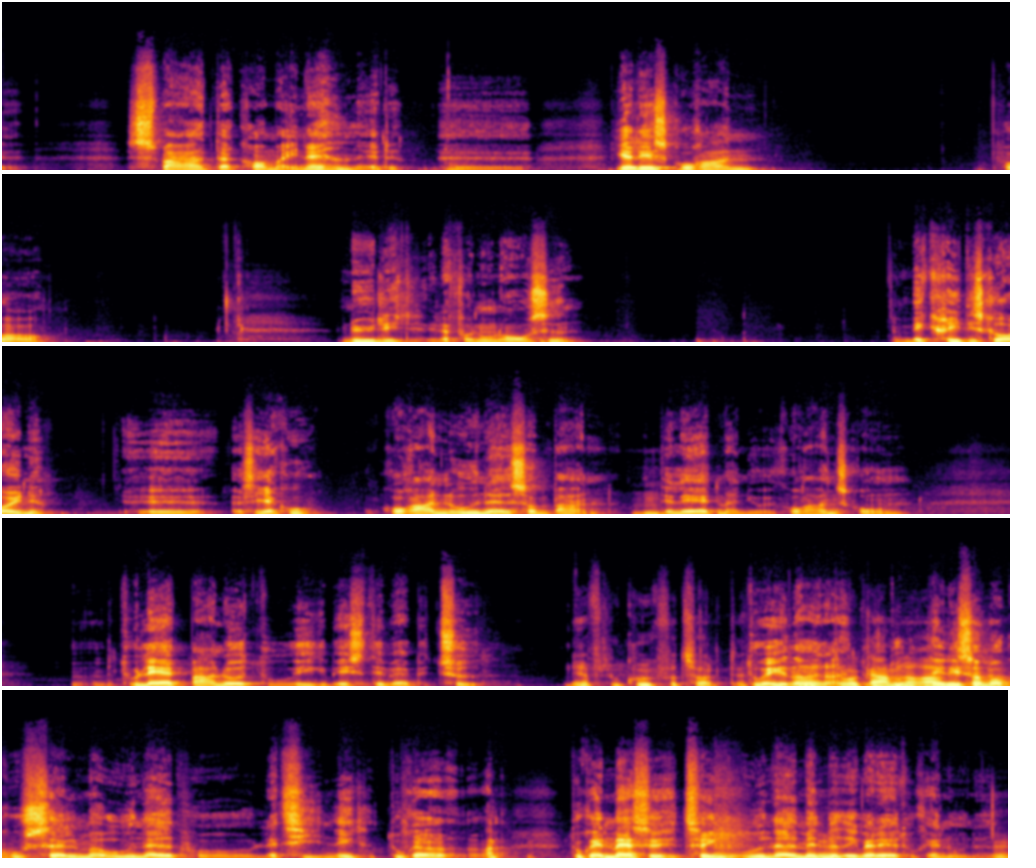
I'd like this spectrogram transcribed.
svar, der kommer i nærheden af det. Øh, jeg læste Koranen for nyligt, eller for nogle år siden, med kritiske øjne. Øh, altså, jeg kunne Koranen udenad som barn. Mm. Det lærte man jo i Koranskolen. Du lærte bare noget, du ikke vidste, hvad det betød. Ja, for du kunne ikke fortolke det. Du ikke, nej, nej. Du var gammel du, du, Det er ligesom at kunne salme udenad på latin, ikke? Du kan, du kan en masse ting udenad, men ja. ved ikke, hvad det er, du kan udenad. Ja.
